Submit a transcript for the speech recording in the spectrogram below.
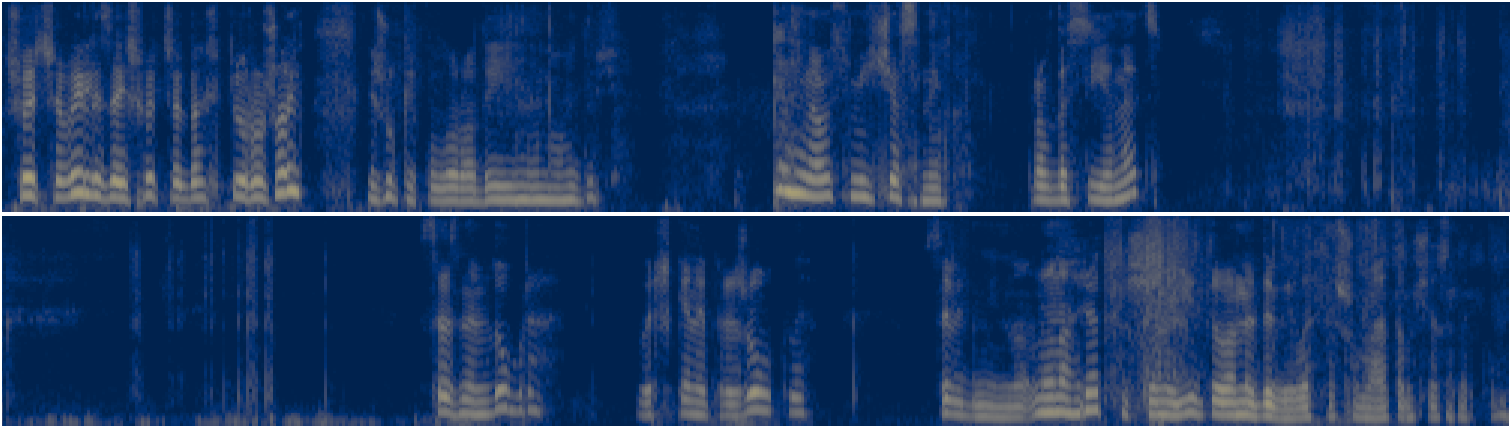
швидше вилізе і швидше дасть урожай, і жуки колоради її не знайдуть. А ось мій часник. Правда, сіянець. Все з ним добре, вершки не прижовкли. Все відмінно. Ну, на грядки ще не їздила, не дивилася, що мене там з часником.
